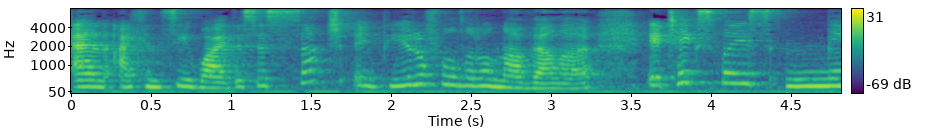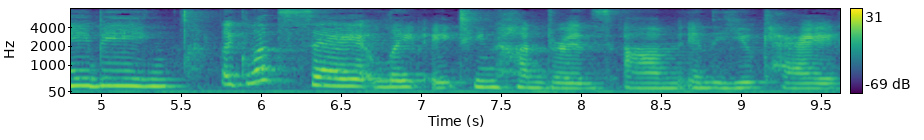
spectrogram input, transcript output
And I can see why. This is such a beautiful little novella. It takes place maybe, like let's say late 1800s um, in the UK.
